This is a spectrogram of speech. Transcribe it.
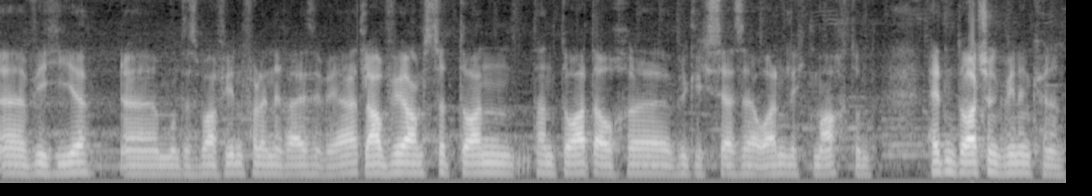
äh, wie hier. Ähm, und das war auf jeden Fall eine Reise wert. Ich glaube, wir haben es dann, dann dort auch äh, wirklich sehr, sehr ordentlich gemacht und hätten dort schon gewinnen können.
